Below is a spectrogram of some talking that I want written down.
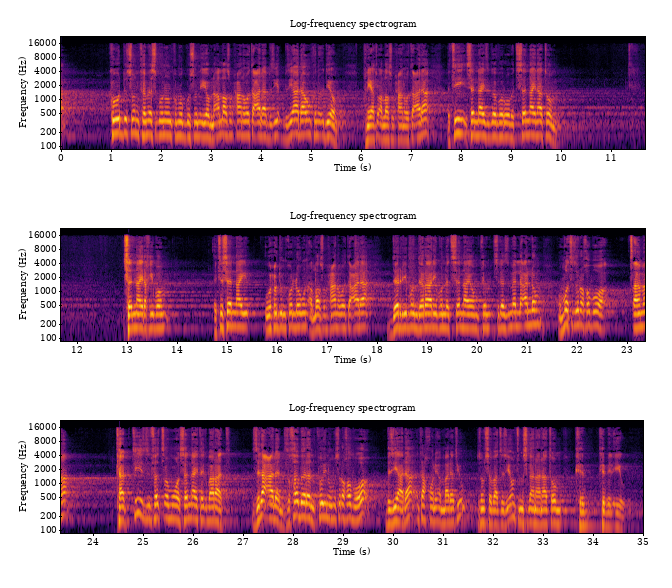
ክውድሱን ከመስግኑን ክምጉሱን እዮም ንኣላ ስብሓን ወላ ብዝያዳ ውን ክንእድዮም ምክንያቱ ኣላ ስብሓን ወተላ እቲ ሰናይ ዝገበርዎ በቲ ሰናይ ናቶም ሰናይ ረኺቦም እቲ ሰናይ ውሑድ እንከሎ እውን ኣላ ስብሓን ወተላ ደሪቡን ደራሪቡን ነቲ ሰናዮም ስለ ዝመልኣሎም እሞ እቲ ዝረኸብዎ ፃማ ካብቲ ዝፈፀምዎ ሰናይ ተግባራት ዝለዓለን ዝኸበረን ኮይኑ ምስ ረኸብዎ ብዝያዳ እንታይ ክኾኑ እዮም ማለት እዩ እዞም ሰባት እዚኦም እቲ ምስጋና ናቶም ክብል እዩ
